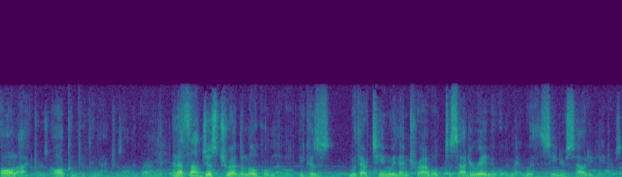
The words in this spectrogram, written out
all actors, all conflicting actors on the ground. And that's not just true at the local level, because with our team we then traveled to Saudi Arabia where we met with senior Saudi leaders.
